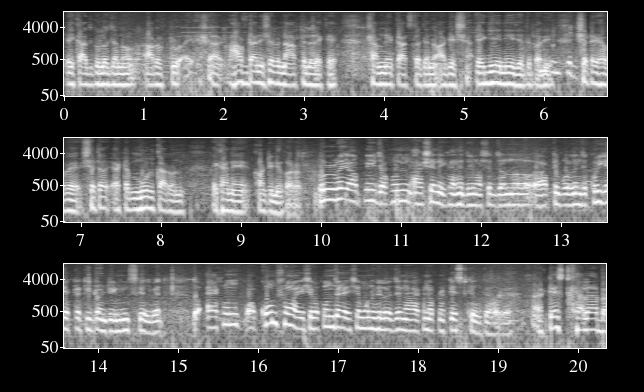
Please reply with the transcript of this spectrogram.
এই- কাজগুলো যেন আরও একটু হাফ ডান হিসেবে না ফেলে রেখে সামনে কাজটা যেন আগে এগিয়ে নিয়ে যেতে পারি সেটাই হবে সেটা একটা মূল কারণ এখানে কন্টিনিউ করার। ফুল ভাই আপনি যখন আসেন এখানে দুই মাসের জন্য আপনি বললেন যে কুইক একটা টি টোয়েন্টি ইনিংস খেলবেন তো এখন কোন সময় এসে বা কোন জায়গায় এসে মনে হলো যে না এখন আপনার টেস্ট খেলতে হবে? টেস্ট খেলা বা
